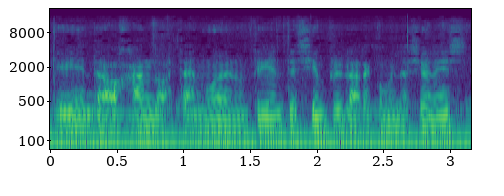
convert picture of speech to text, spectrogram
que vienen trabajando hasta en nueve nutrientes. Siempre la recomendación es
